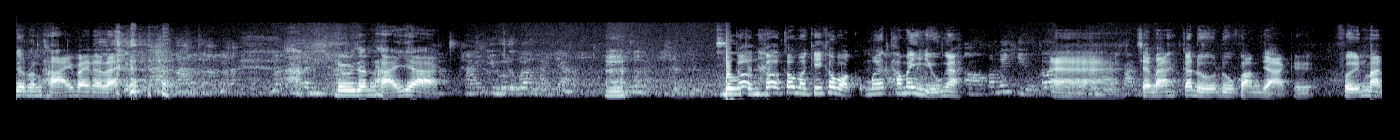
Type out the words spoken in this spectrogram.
จนมันหายไปนั่นแหละ ดูจนหายอยาก หายหิวหรือว่าหายอยากฮะดูก็จนก็ก็เมื่อกี้เขาบอกเมื่อถ้าไม่หิวไงอ๋อก็ไม่หิวก็อ่าใช่ไหมก็ดูดูความอยากคือฝืนมัน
